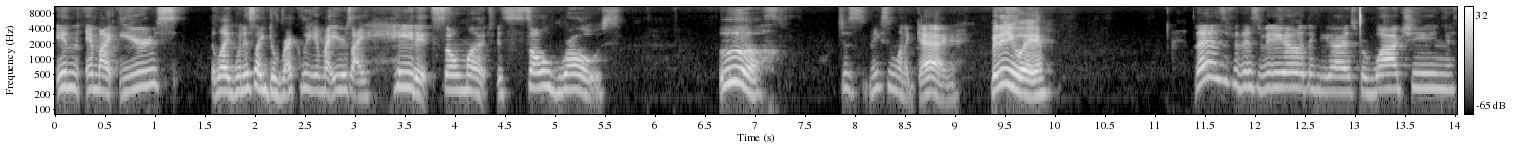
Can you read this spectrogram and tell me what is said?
in in my ears. Like when it's like directly in my ears, I hate it so much. It's so gross. Ugh, just makes me want to gag. But anyway, that is for this video. Thank you guys for watching.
